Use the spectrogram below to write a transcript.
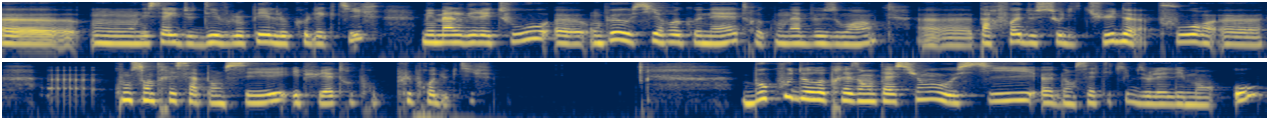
on essaye de développer le collectif, mais malgré tout on peut aussi reconnaître qu'on a besoin parfois de solitude pour concentrer sa pensée et puis être plus productif. Beaucoup de représentations aussi euh, dans cette équipe de l'élément eau,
